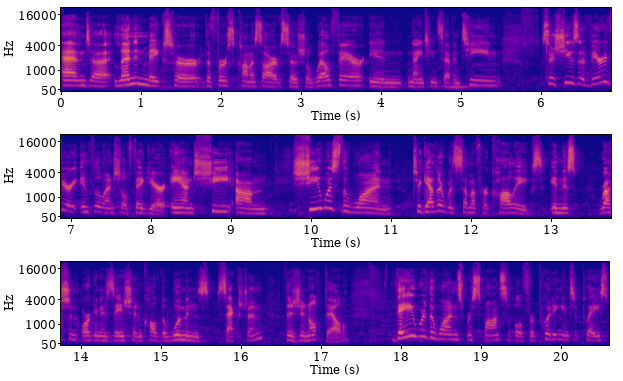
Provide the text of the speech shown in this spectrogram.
And uh, Lenin makes her the first commissar of social welfare in 1917. So she was a very, very influential figure, and she um, she was the one, together with some of her colleagues in this Russian organization called the Women's Section, the Zhenotdel. They were the ones responsible for putting into place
